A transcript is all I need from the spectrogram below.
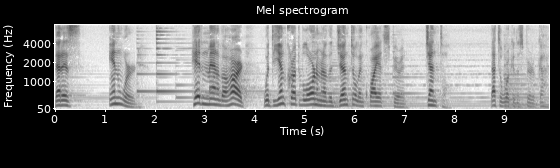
that is inward, hidden man of the heart, with the incorruptible ornament of the gentle and quiet spirit. Gentle. That's a work of the Spirit of God.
